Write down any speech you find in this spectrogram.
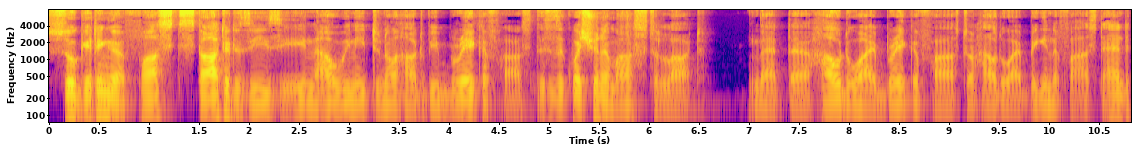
So, getting a fast started is easy. Now we need to know how do we break a fast. This is a question I'm asked a lot. That uh, how do I break a fast or how do I begin a fast? And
